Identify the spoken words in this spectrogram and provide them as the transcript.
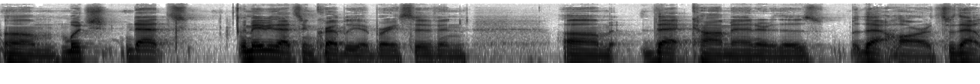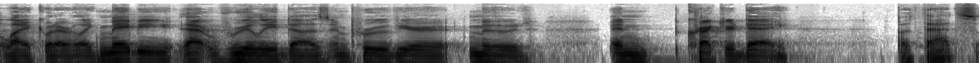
Um, which that's maybe that's incredibly abrasive and um, that comment or those that hearts or that like whatever like maybe that really does improve your mood and correct your day but that's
